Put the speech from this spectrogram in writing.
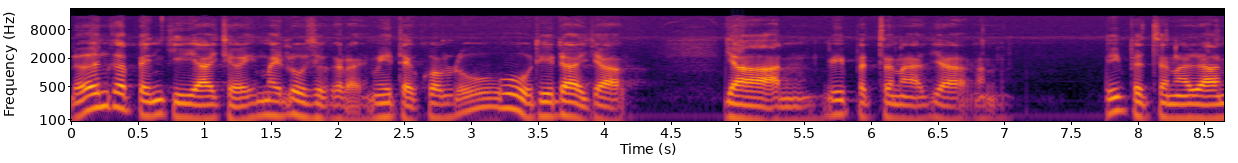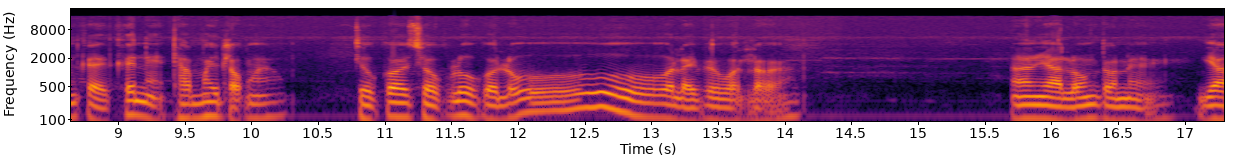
เดินก็เป็นกิยาเฉยไม่รู้สึกอะไร มีแต่ความรู้ที่ได้จากญาณวิปัจนาญาณวิปัจนาญาณเกิดขึ้นเนี่ยทำให้หลงแล้วสุขก็สุขลูกก็รู้อะไรไปหมดเลย อย่าหลงตรงนี้อย่า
